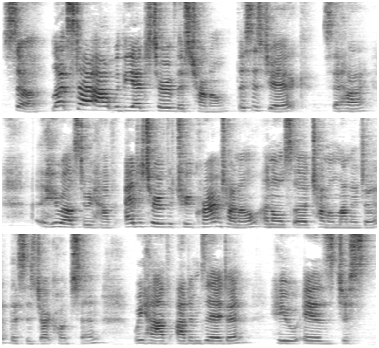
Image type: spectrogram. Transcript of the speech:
so let's start out with the editor of this channel. This is Jake. Say hi. Who else do we have? Editor of the True Crime channel and also channel manager. This is Jack Hodgson. We have Adam Zayden, who is just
